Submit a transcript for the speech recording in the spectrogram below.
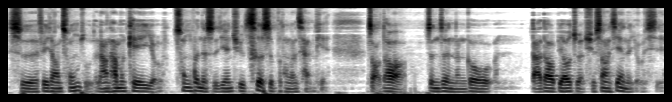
是非常充足的，然后他们可以有充分的时间去测试不同的产品，找到真正能够达到标准去上线的游戏。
